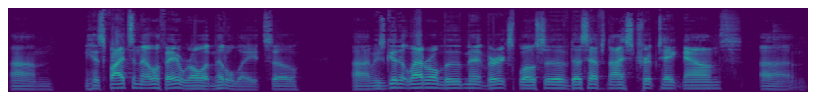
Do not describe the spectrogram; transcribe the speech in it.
Um, his fights in the LFA were all at middleweight, so um, he's good at lateral movement, very explosive, does have nice trip takedowns. Um,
